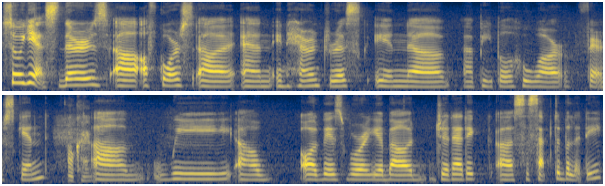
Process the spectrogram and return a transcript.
So yes, there's uh, of course uh, an inherent risk in uh, uh people who are fair-skinned. Okay. Um, we uh, always worry about genetic uh, susceptibility,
